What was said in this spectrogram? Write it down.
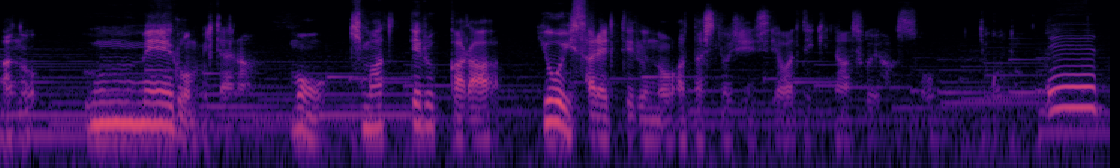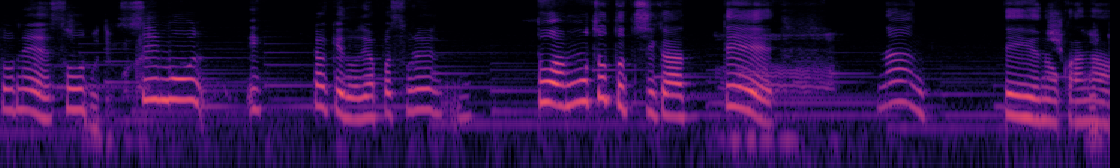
あの運命論みたいなもう決まってるから用意されてるの私の人生は的なそういう発想ってこと？えーとねそっそうでもないちも言ったけどやっぱそれとはもうちょっと違ってなんていうのかな。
